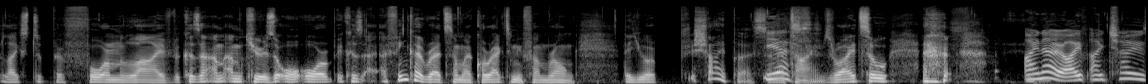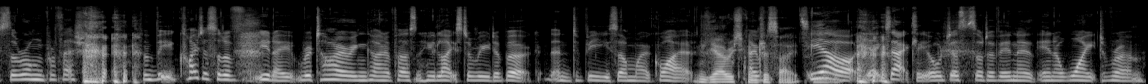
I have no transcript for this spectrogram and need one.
likes to perform live? Because I'm, I'm curious, or, or because I think I read somewhere, correct me if I'm wrong, that you are a shy person yes. at times, right? So I mm. know. I, I chose the wrong profession. be quite a sort of, you know, retiring kind of person who likes to read a book and to be somewhere quiet. The Irish countryside. Yeah, exactly. Or just sort of in a in a white room.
